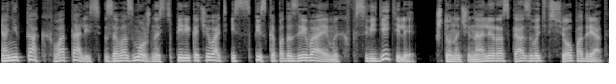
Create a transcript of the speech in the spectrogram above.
Они так хватались за возможность перекочевать из списка подозреваемых в свидетели, что начинали рассказывать все подряд.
